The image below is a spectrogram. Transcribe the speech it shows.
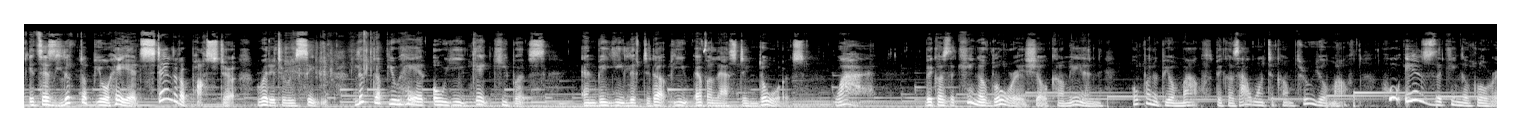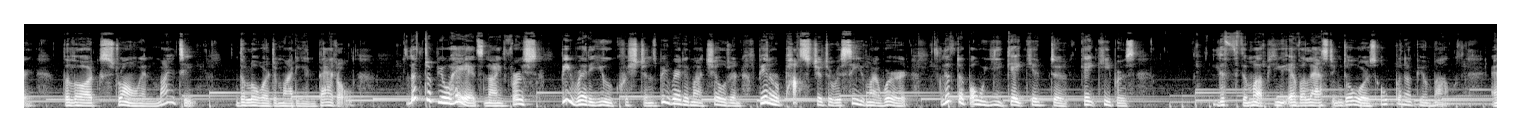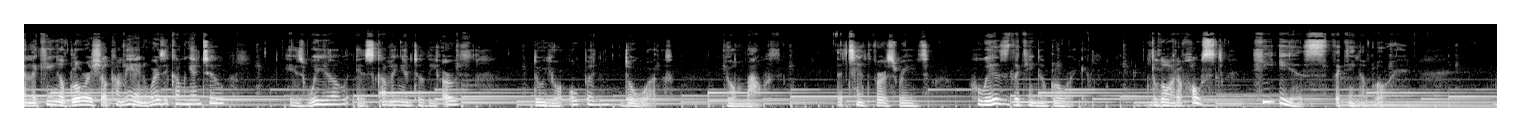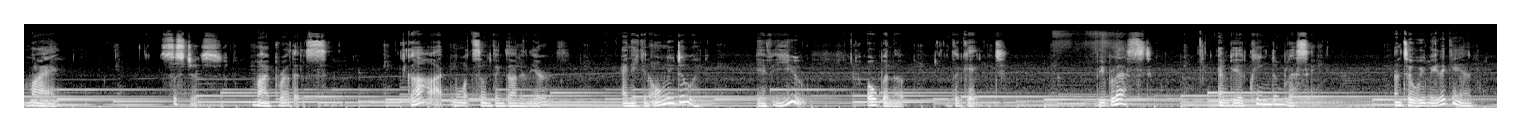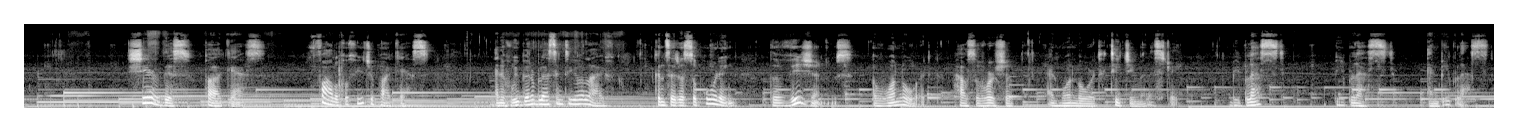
It says, Lift up your head, stand in a posture ready to receive. Lift up your head, O ye gatekeepers, and be ye lifted up, ye everlasting doors. Why? Because the King of glory shall come in. Open up your mouth, because I want to come through your mouth. Who is the King of glory? the Lord strong and mighty, the Lord mighty in battle. Lift up your heads, ninth verse. Be ready, you Christians. Be ready, my children. Be in a posture to receive my word. Lift up, O ye gatekeepers. Lift them up, ye everlasting doors. Open up your mouth, and the King of glory shall come in. Where is he coming into? His will is coming into the earth through your open doors, your mouth. The 10th verse reads, Who is the King of glory? The Lord of hosts. He is the King of glory. My sisters, my brothers, God wants something done in the earth, and He can only do it if you open up the gate. Be blessed and be a kingdom blessing. Until we meet again, share this podcast, follow for future podcasts. And if we've been a blessing to your life, consider supporting the visions of One Lord House of Worship and One Lord Teaching Ministry. Be blessed Be blessed and be blessed.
